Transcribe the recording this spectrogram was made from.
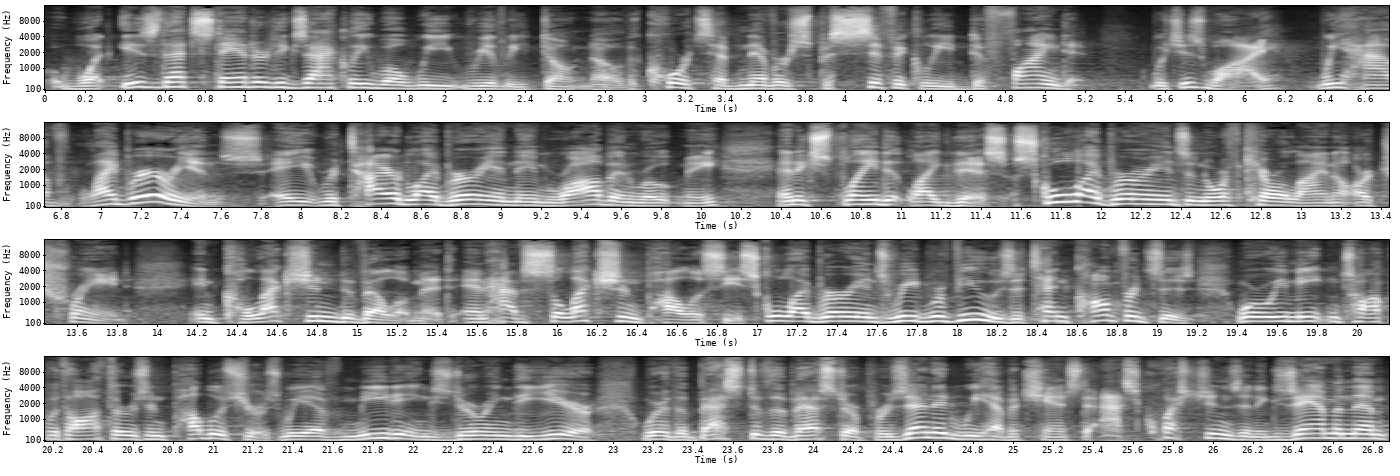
What is that standard exactly? Well, we really don't know. The courts have never specifically defined it which is why we have librarians. A retired librarian named Robin wrote me and explained it like this School librarians in North Carolina are trained in collection development and have selection policies. School librarians read reviews, attend conferences where we meet and talk with authors and publishers. We have meetings during the year where the best of the best are presented. We have a chance to ask questions and examine them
